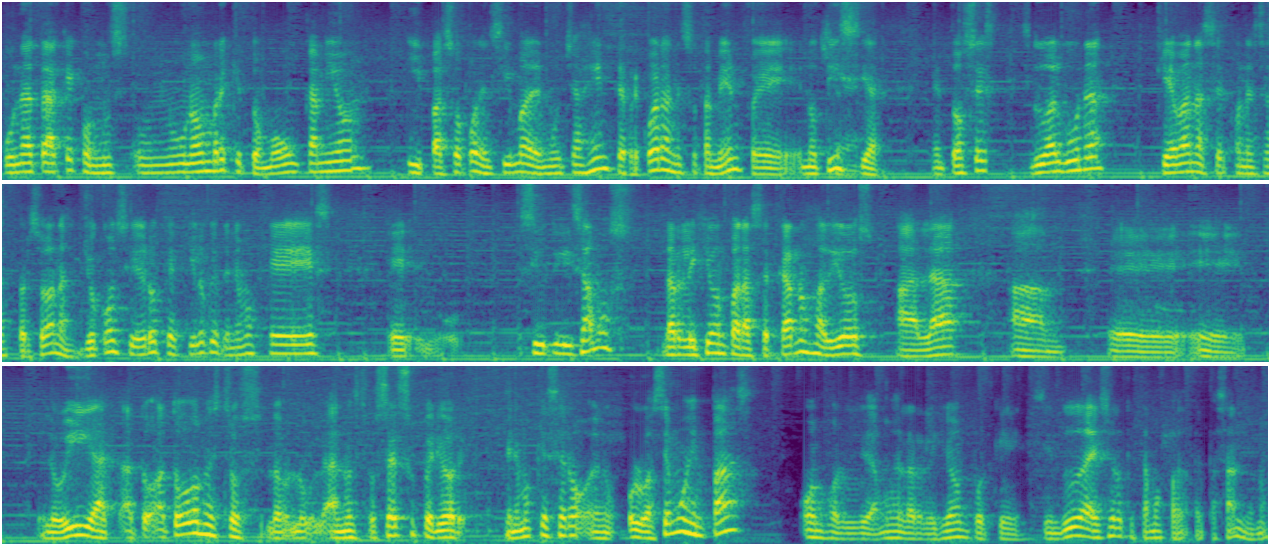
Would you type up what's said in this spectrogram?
un ataque con un, hombre que tomó un camión y pasó por encima de mucha gente. ¿Recuerdan? Eso también fue noticia. Entonces, sin duda alguna, ¿qué van a hacer con esas personas? Yo considero que aquí lo que tenemos que es, eh, si utilizamos la religión para acercarnos a Dios, a la... Eh, eh, lo oí a, todos nuestros, a nuestro ser superior, tenemos que ser, o, lo hacemos en paz o nos olvidamos de la religión, porque sin duda eso es lo que estamos pasando, ¿no?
